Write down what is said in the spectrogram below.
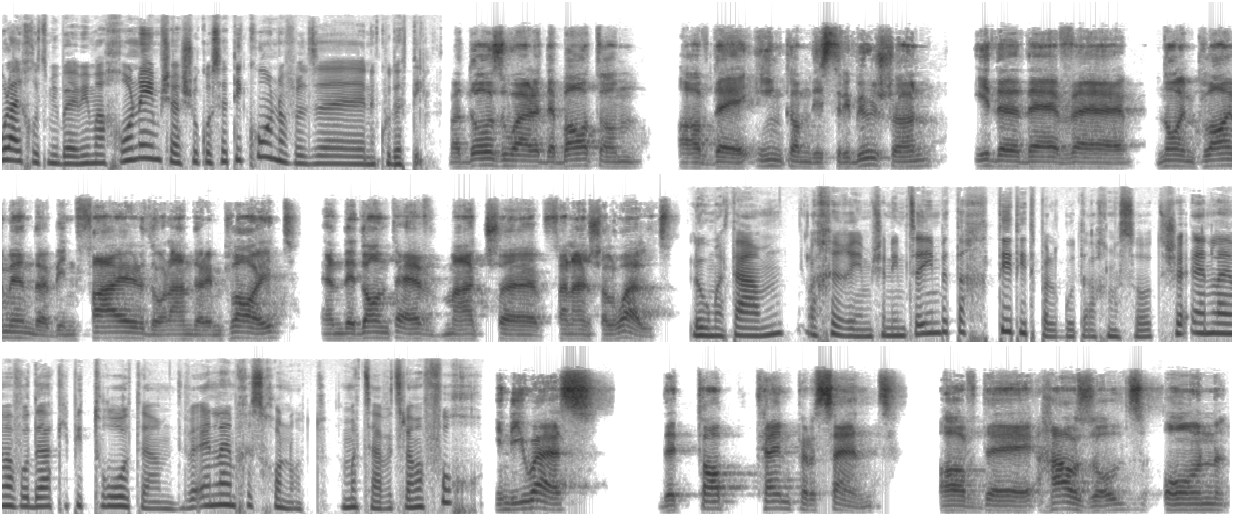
אולי חוץ מבימים האחרונים שהשוק עושה תיקון, אבל זה נקודתי. But those who are at the bottom of the income distribution, either they have uh, no employment, they've been fired or underemployed, and they don't have much uh, financial wealth. לעומתם, אחרים שנמצאים בתחתית התפלגות ההכנסות, שאין להם עבודה כי פיטרו אותם, ואין להם חסכונות. המצב אצלם הפוך. In the US, the top 10% of the households own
